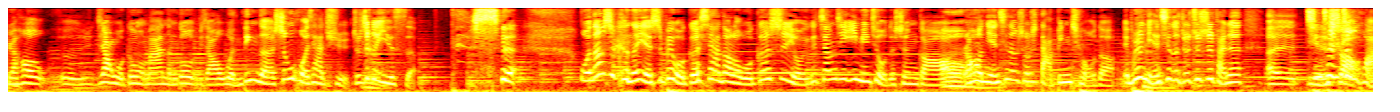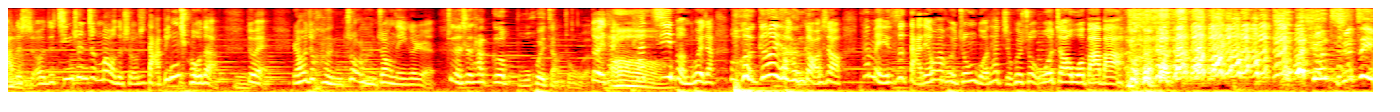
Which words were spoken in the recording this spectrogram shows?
然后呃让我跟我妈能够比较稳定的生活下去，就这个意思。是。我当时可能也是被我哥吓到了。我哥是有一个将近一米九的身高，然后年轻的时候是打冰球的，也不是年轻的时候，就是反正呃青春正华的时候，就青春正茂的时候是打冰球的，对，然后就很壮很壮的一个人。重点是他哥不会讲中文，对他他基本不会讲。我哥也很搞笑，他每一次打电话回中国，他只会说我找我爸爸。说只说这一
